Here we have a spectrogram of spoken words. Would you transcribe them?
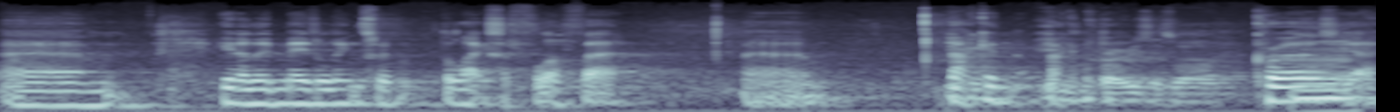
Um, you know they've made links with the likes of Fluffer um, back even, in back even in the crows as well. Crows, yeah.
